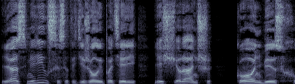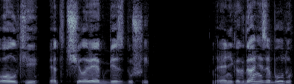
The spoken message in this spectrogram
Я смирился с этой тяжелой потерей еще раньше. Конь без холки — это человек без души. Но я никогда не забуду,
